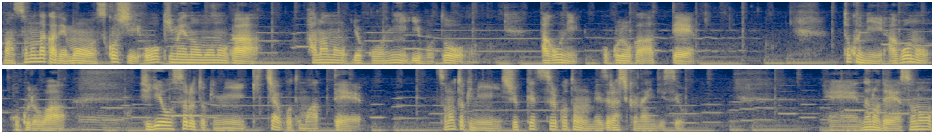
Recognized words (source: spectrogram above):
まあその中でも少し大きめのものが鼻の横にイボと顎にほくろがあって、特に顎のほくろは髭を剃るときに切っちゃうこともあって、その時に出血することも珍しくないんですよ。えー、なので、その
